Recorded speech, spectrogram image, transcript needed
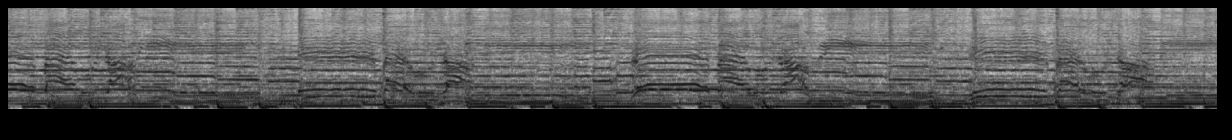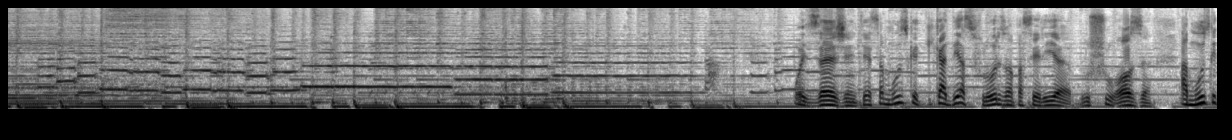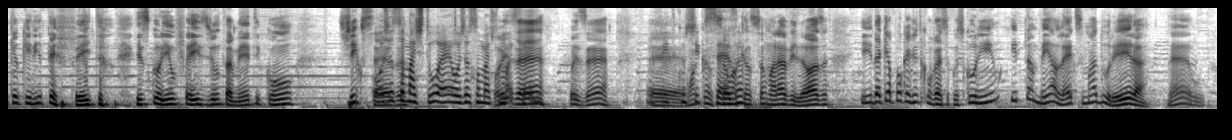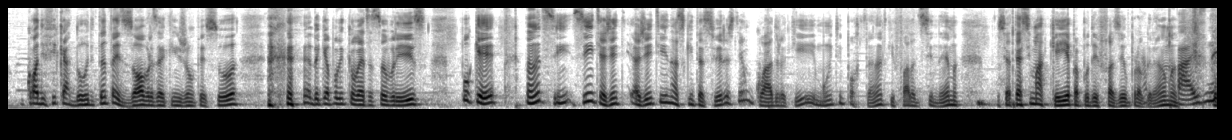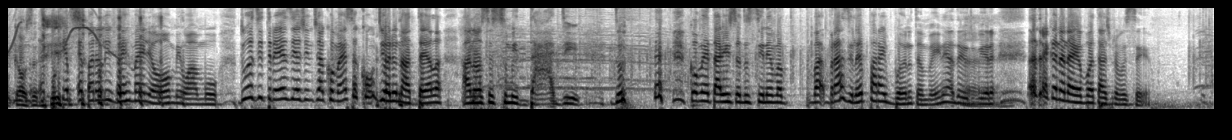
Pois é, gente. Essa música aqui, Cadê as Flores? Uma parceria luxuosa. A música que eu queria ter feito, Escurinho fez juntamente com Chico César. Hoje eu sou mais tu, é? Hoje eu sou mais tu, Pois mais é, pois é. Um feito com uma Chico canção, César. uma canção maravilhosa. E daqui a pouco a gente conversa com o Escurinho e também Alex Madureira, né? O codificador de tantas obras aqui em João Pessoa. daqui a pouco a gente conversa sobre isso. Porque antes, sim, Cíntia, a gente, a gente nas quintas-feiras tem um quadro aqui muito importante que fala de cinema. Você até se maqueia para poder fazer o programa. Rapaz, por causa é porque disso. é para lhe ver melhor, meu amor. Duas e 13 e a gente já começa com de olho na tela a nossa sumidade do comentarista do cinema brasileiro paraibano também, né, Adeildo Vieira? André Cananéia, boa tarde para você.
